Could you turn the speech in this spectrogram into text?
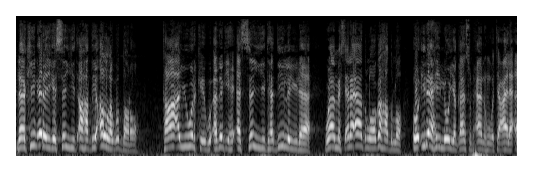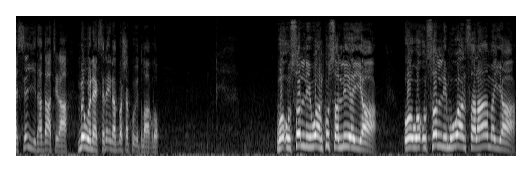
laakiin ereyga sayid ah haddii al lagu daro taa ayuu warkeegu adag yahay. Asayid haddii la yidhaah waa mas'ale aad looga hadlo oo ilaahay loo yaqaan subxaanahu wa tacaala asayid haddaad tidhaa ma wanaagsana inaad bashar ku idlaaqdo. Wa usallii waan ku salliyayaa oo wa usallimu waan salaamayaa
